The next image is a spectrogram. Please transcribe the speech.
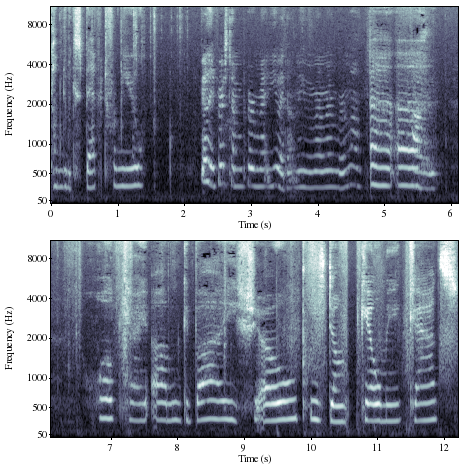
come to expect from you. Really, first time I've ever met you. I don't even remember. Okay, um, goodbye, show. Please don't kill me, cats.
